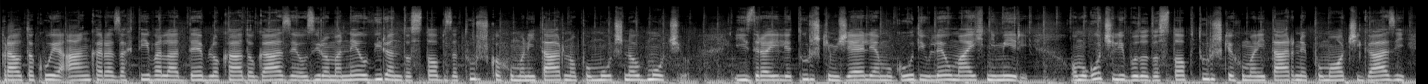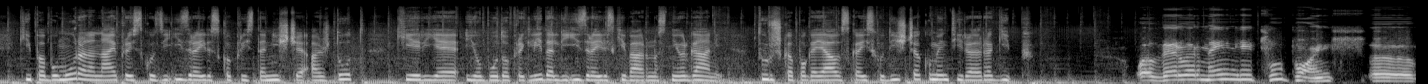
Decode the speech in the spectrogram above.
Prav tako je Ankara zahtevala deblokado Gaze oziroma neoviran dostop za turško humanitarno pomoč na območju. Izrael je turškim željam ugodil le v majhni meri. Omogočili bodo dostop turške humanitarne pomoči Gazi, ki pa bo morala najprej skozi izraelsko pristanišče Aždot, kjer je, jo bodo pregledali izraelski varnostni organi. Turška pogajalska izhodišča komentira Ragib. Well, there were mainly two points uh,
